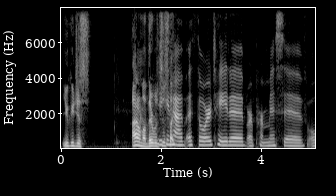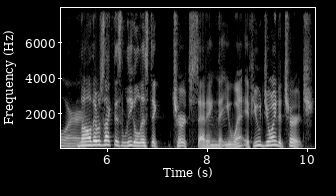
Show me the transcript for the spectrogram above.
you could just, I don't know. There was you just can like have authoritative or permissive or no, there was like this legalistic church setting that mm-hmm. you went if you joined a church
